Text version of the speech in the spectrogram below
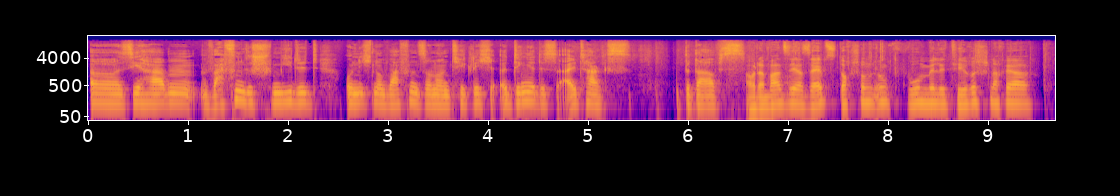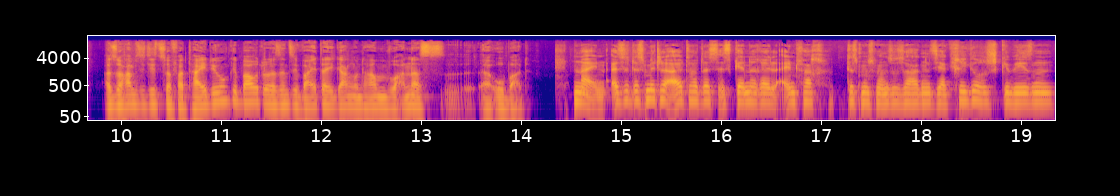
Äh, sie haben Waffen geschmiedet und nicht nur Waffen, sondern täglich äh, Dinge des Alltagsbedarfs. Aber dann waren Sie ja selbst doch schon irgendwo militärisch nachher. Also haben Sie die zur Verteidigung gebaut oder sind Sie weitergegangen und haben woanders äh, erobert? Nein, also das Mittelalter, das ist generell einfach, das muss man so sagen, sehr kriegerisch gewesen.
